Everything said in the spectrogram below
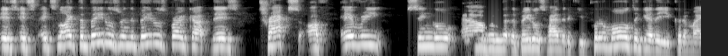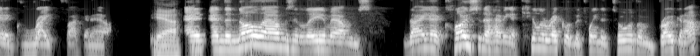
it's it's it's like the Beatles when the Beatles broke up. There's tracks off every single album that the Beatles had that if you put them all together, you could have made a great fucking album. Yeah. And and the Noel albums and Liam albums, they are closer to having a killer record between the two of them broken up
